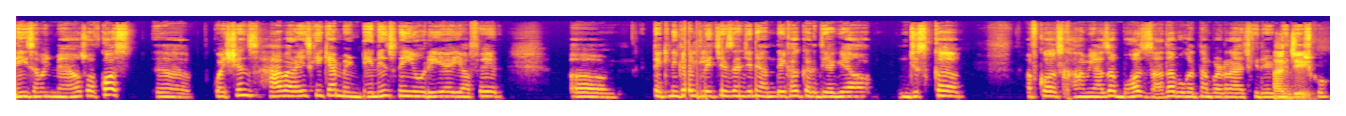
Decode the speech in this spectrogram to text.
नहीं समझ में आया so of course questions have arise कि क्या मेंटेनेंस नहीं हो रही है या फिर टेक्निकल ग्लिचेस हैं जिन्हें अनदेखा कर दिया गया जिसका ऑफ़ कोर्स खामियाजा बहुत ज़्यादा भुगतना पड़ रहा है आज की डेट में हाँ देश को।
